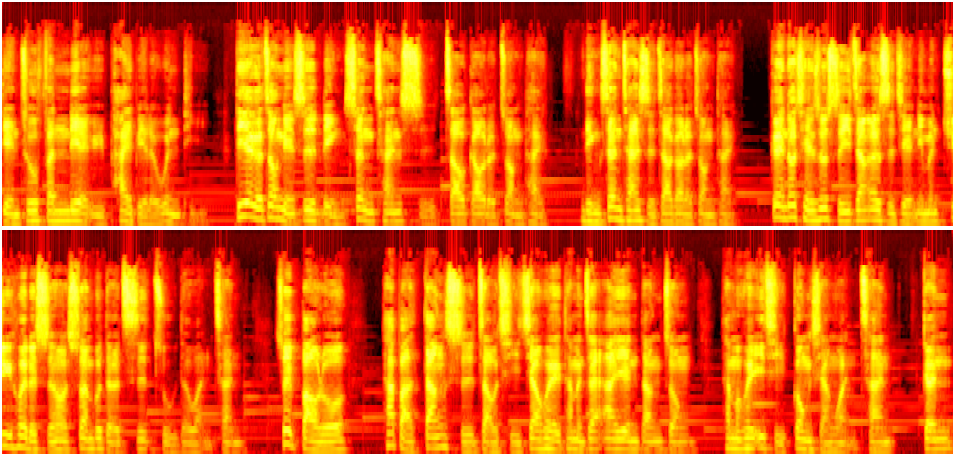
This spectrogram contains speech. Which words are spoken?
点出分裂与派别的问题。第二个重点是领圣餐时糟糕的状态，领圣餐时糟糕的状态。哥林多前书十一章二十节，你们聚会的时候算不得吃主的晚餐。所以保罗。他把当时早期教会他们在爱宴当中，他们会一起共享晚餐，跟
